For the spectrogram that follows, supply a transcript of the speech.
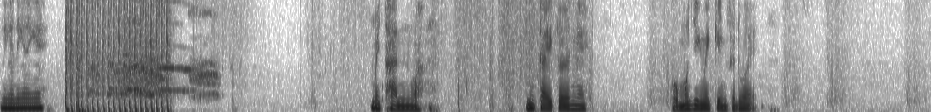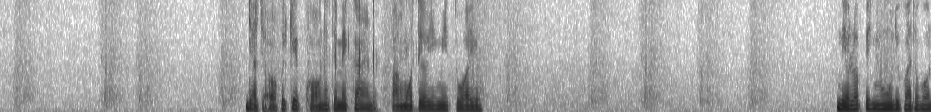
นี่ไงนี่ไงนี่ไงไม่ทันว่ะ มันไกลเกินไง ผมมันยิงไม่เก่งซะด้วย อยากจะออกไปเก็บของนะแต่ไม่กล้านะฝั่งโมเตลยังมีตัวอยู่ เดี๋ยวเราเป็นงูดีกว่าทุกคน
